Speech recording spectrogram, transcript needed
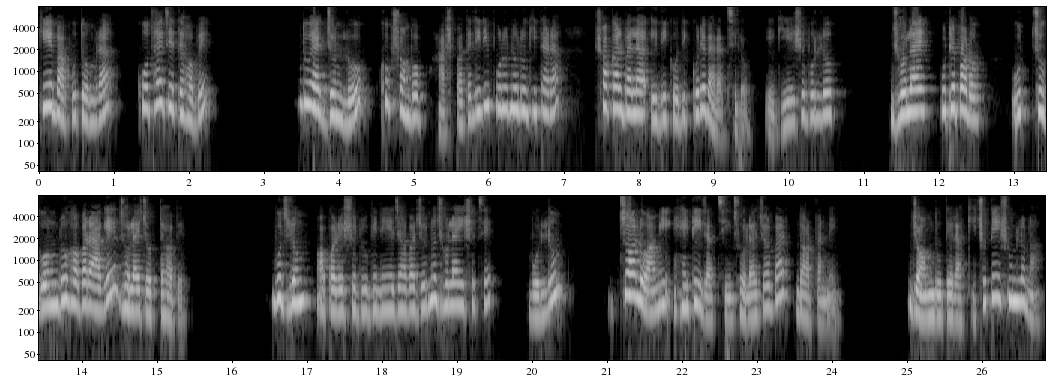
কে বাপু তোমরা? কোথায় যেতে হবে? দু একজন লোক, খুব সম্ভব হাসপাতালেরই পুরনো রোগী তারা, সকালবেলা এদিক ওদিক করে বেড়াচ্ছিল। এগিয়ে এসে বলল, ঝোলায় উঠে পড়ো। উচ্চ গন্ডু হবার আগে ঝোলায় চড়তে হবে। বুঝলুম, অপারেশন রুমে নিয়ে যাবার জন্য ঝোলায় এসেছে। বললুম চলো, আমি হেঁটেই যাচ্ছি, ঝোলায় চড়বার দরকার নেই। জমদূতেরা কিছুতেই শুনল না।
